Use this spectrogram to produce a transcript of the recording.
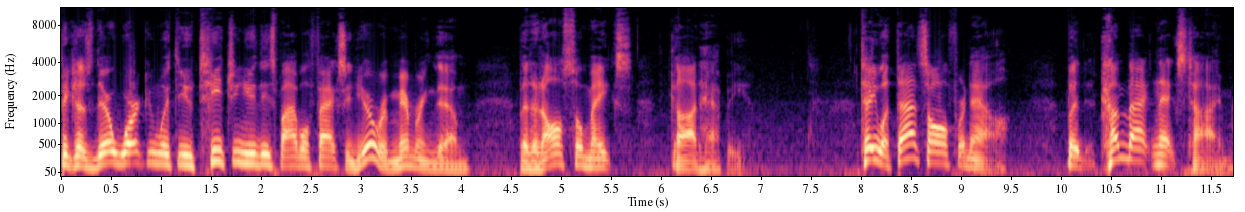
because they're working with you, teaching you these Bible facts, and you're remembering them. But it also makes God happy. Tell you what, that's all for now. But come back next time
